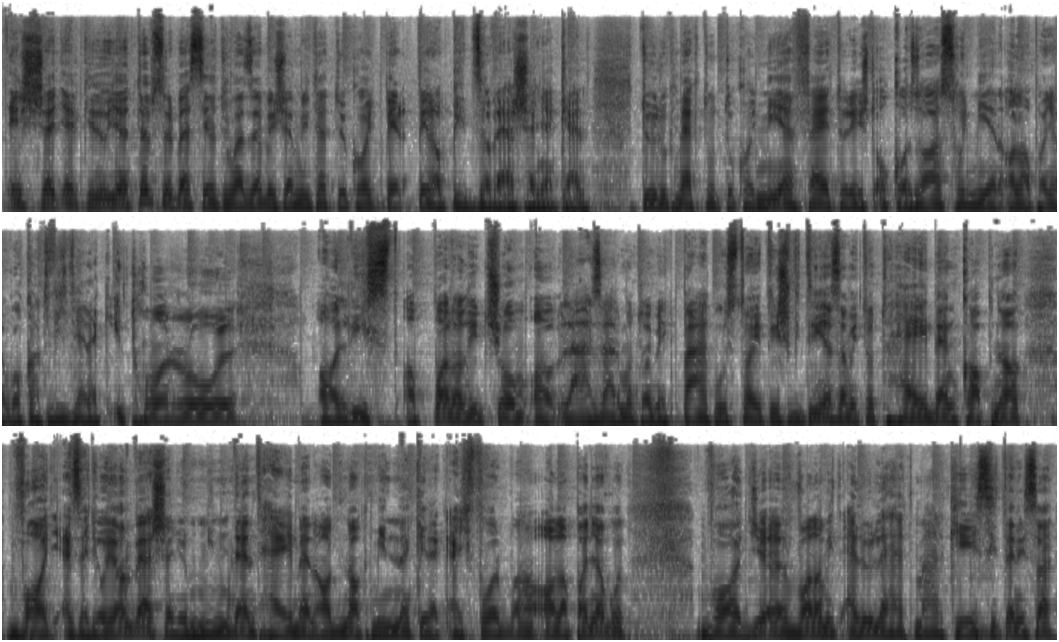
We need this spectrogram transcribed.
és egyébként ugye többször beszéltünk, az előbb is említettük, hogy pél- például a pizza versenyeken. Tőlük megtudtuk, hogy milyen fejtörést okoz az, hogy milyen alapanyagokat vigyenek itthonról, a liszt, a paradicsom, a Lázár mondta, még pálpusztait is, mi az, amit ott helyben kapnak, vagy ez egy olyan verseny, hogy mindent helyben adnak mindenkinek egyforma alapanyagot, vagy valamit elő lehet már készíteni. Szóval,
